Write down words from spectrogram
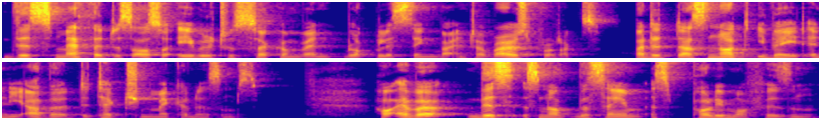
This method is also able to circumvent blocklisting by antivirus products, but it does not evade any other detection mechanisms. However, this is not the same as polymorphism.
